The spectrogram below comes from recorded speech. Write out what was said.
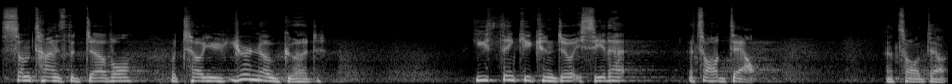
Sometimes the devil will tell you, You're no good. You think you can do it. See that? It's all doubt. That's all doubt.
